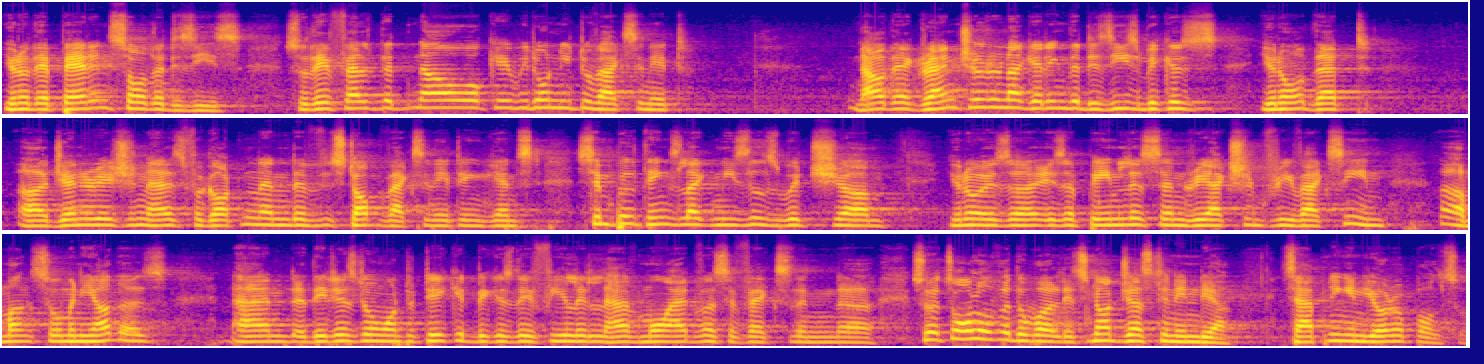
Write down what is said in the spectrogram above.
you know, their parents saw the disease, so they felt that now, okay, we don't need to vaccinate. Now their grandchildren are getting the disease because, you know, that uh, generation has forgotten and they've stopped vaccinating against simple things like measles, which, um, you know, is a, is a painless and reaction-free vaccine among so many others. And they just don't want to take it because they feel it'll have more adverse effects than... Uh, so it's all over the world. It's not just in India. It's happening in Europe also.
